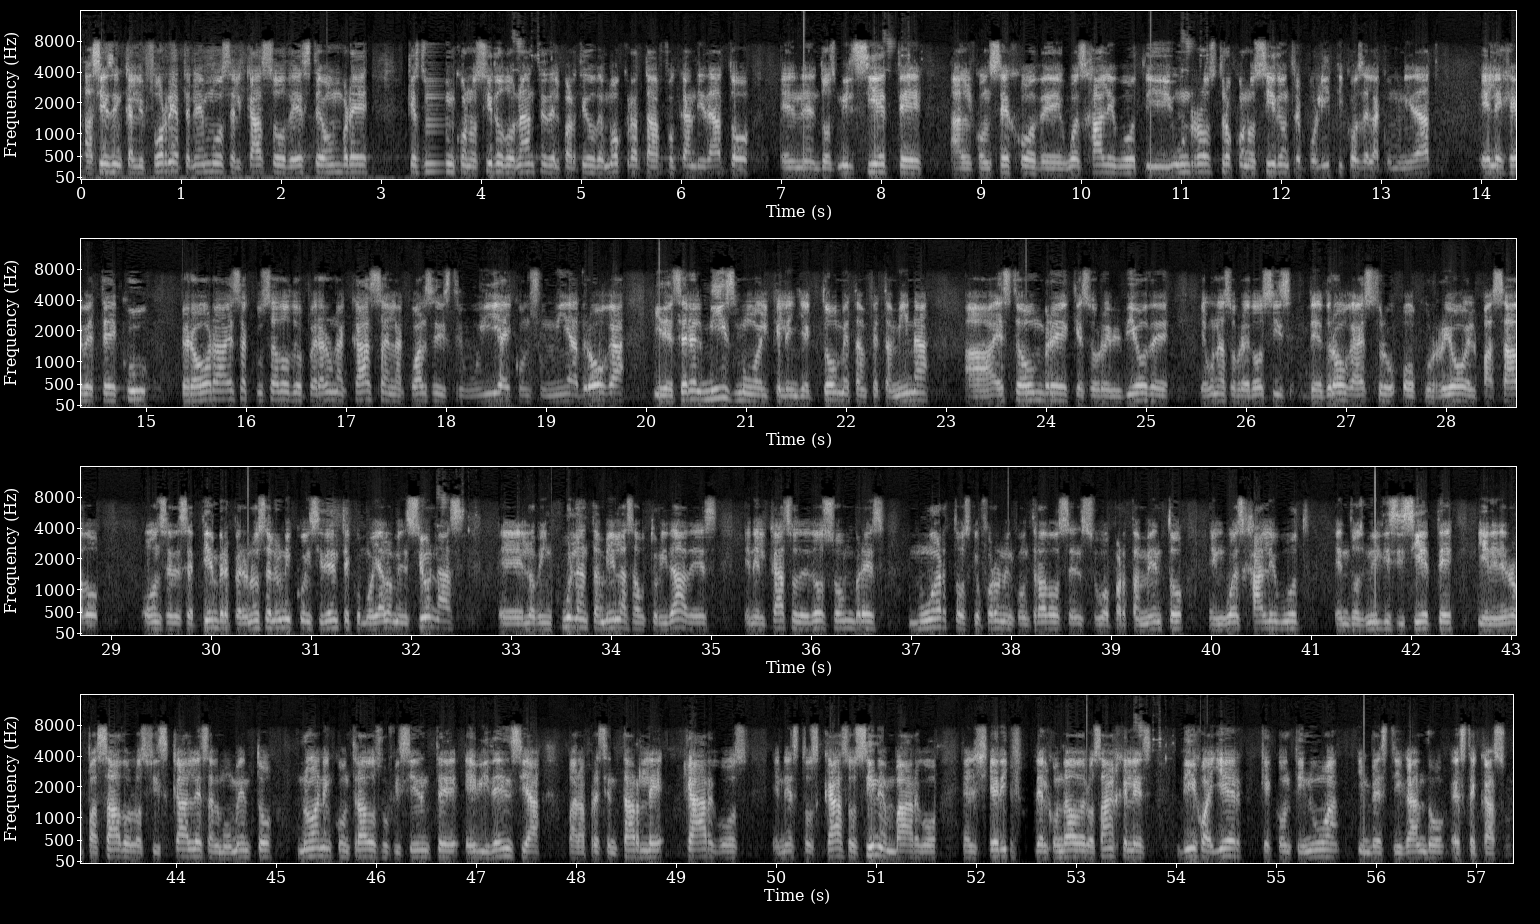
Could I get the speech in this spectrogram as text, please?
Así es, en California tenemos el caso de este hombre que es un conocido donante del Partido Demócrata, fue candidato en 2007 al Consejo de West Hollywood y un rostro conocido entre políticos de la comunidad LGBTQ pero ahora es acusado de operar una casa en la cual se distribuía y consumía droga y de ser el mismo el que le inyectó metanfetamina a este hombre que sobrevivió de, una sobredosis de droga. Esto ocurrió el pasado 11 de septiembre, pero no es el único incidente, como ya lo mencionas, eh, lo vinculan también las autoridades en el caso de dos hombres muertos que fueron encontrados en su apartamento en West Hollywood en 2017 y en enero pasado. Los fiscales al momento no han encontrado suficiente evidencia para presentarle cargos en estos casos. Sin embargo, el sheriff del condado de Los Ángeles dijo ayer que continúa investigando este caso.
